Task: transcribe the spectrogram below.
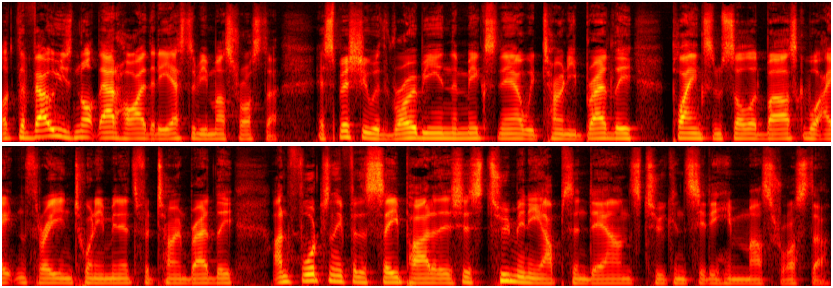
Like the value's not that high that he has to be must roster, especially with Roby in the mix now, with Tony Bradley playing some solid basketball, 8 and 3 in 20 minutes for Tone Bradley. Unfortunately for the C part, of there's just too many ups and downs to consider him must roster.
